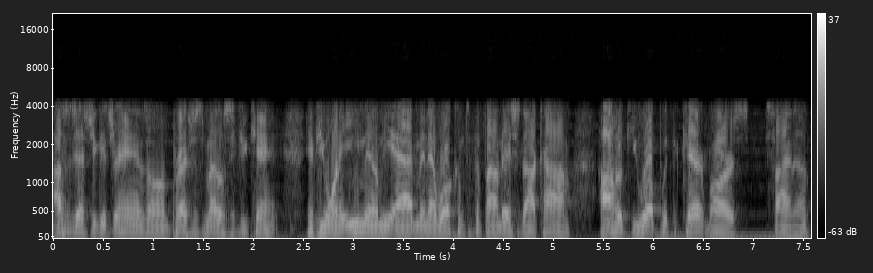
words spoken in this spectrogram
I suggest you get your hands on precious metals if you can. If you want to email me, admin at welcometothefoundation.com, I'll hook you up with the Karatbars. sign up.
